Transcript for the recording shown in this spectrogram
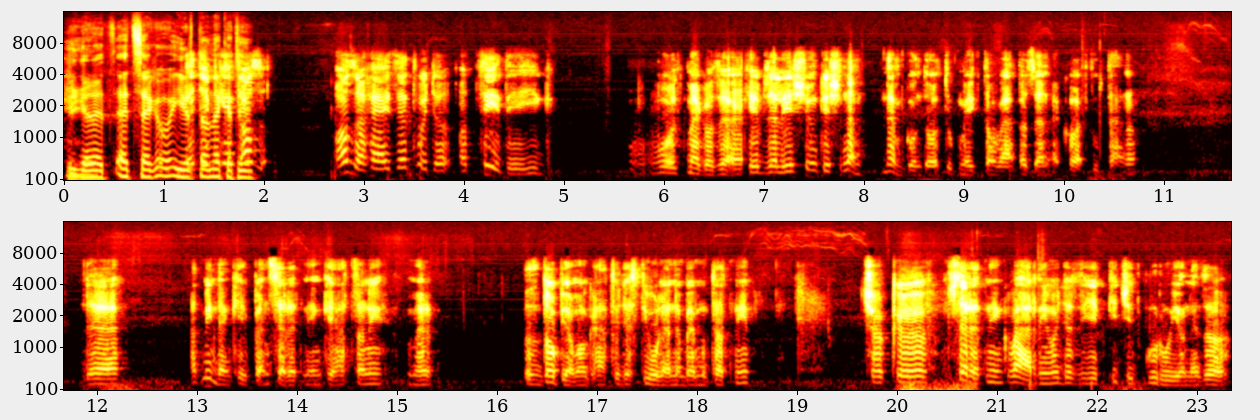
Igen, egyszer írtam neked, hogy az, az a helyzet, hogy a, a CD-ig volt meg az elképzelésünk, és nem, nem gondoltuk még tovább a zenekart utána. De hát mindenképpen szeretnénk játszani, mert az dobja magát, hogy ezt jó lenne bemutatni. Csak uh, szeretnénk várni, hogy ez így egy kicsit guruljon ez a,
